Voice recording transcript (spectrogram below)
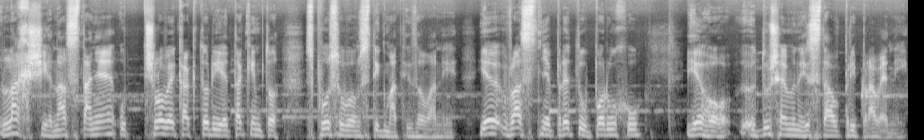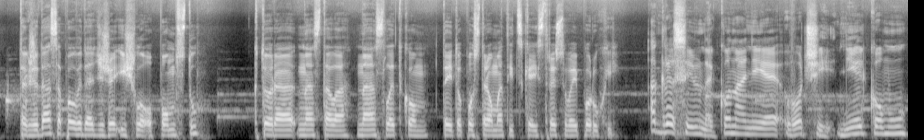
Ľahšie nastane u človeka, ktorý je takýmto spôsobom stigmatizovaný. Je vlastne pre tú poruchu jeho duševný stav pripravený. Takže dá sa povedať, že išlo o pomstu, ktorá nastala následkom tejto posttraumatickej stresovej poruchy agresívne konanie voči niekomu,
